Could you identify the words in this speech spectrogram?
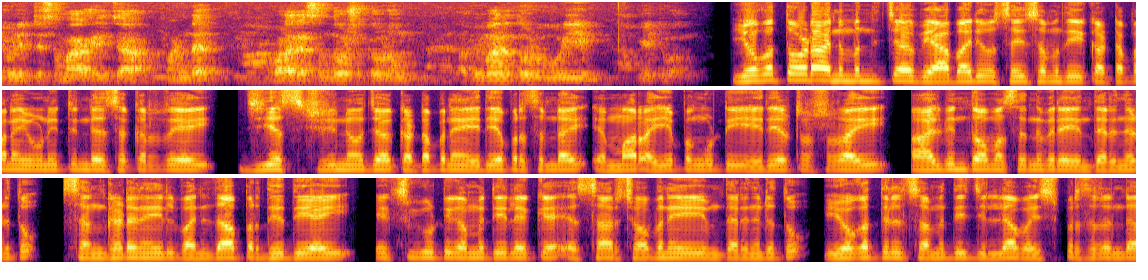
യൂണിറ്റ് സമാഹരിച്ച ഫണ്ട് വളരെ സന്തോഷത്തോടും അഭിമാനത്തോടു കൂടിയും ഏറ്റുവാങ്ങും. യോഗത്തോടനുബന്ധിച്ച് വ്യാപാരി വ്യവസായ സമിതി കട്ടപ്പന യൂണിറ്റിന്റെ സെക്രട്ടറിയായി G S Shinoj Kattappana area പ്രസിഡന്റായി എം ആർ അയ്യപ്പൻകുട്ടി ഏരിയ ട്രഷററായി ആൽവിൻ തോമസ് എന്നിവരെയും തെരഞ്ഞെടുത്തു. സംഘടനയിൽ വനിതാ പ്രതിനിധിയായി എക്സിക്യൂട്ടീവ് കമ്മിറ്റിയിലേക്ക് എസ് ആർ ശോഭനയെയും തെരഞ്ഞെടുത്തു. യോഗത്തിൽ സമിതി ജില്ലാ vice president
